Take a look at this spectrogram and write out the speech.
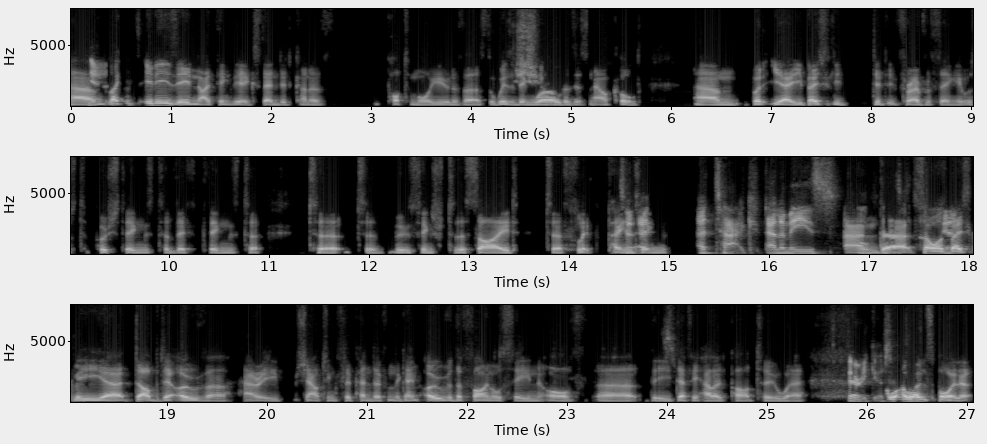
Um, Yeah. Like it's, it is in, I think, the extended kind of Pottermore universe, the Wizarding Sure. World, as it's now called. Um, but yeah, you basically did it for everything. It was to push things, to lift things, to to to move things to the side, to flip To, uh, paintings. attack enemies. And uh, someone's yeah. basically uh, dubbed it over Harry shouting Flipendo from the game over the final scene of uh, the Deathly Hallows Part Two, where very good. I won't spoil it,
